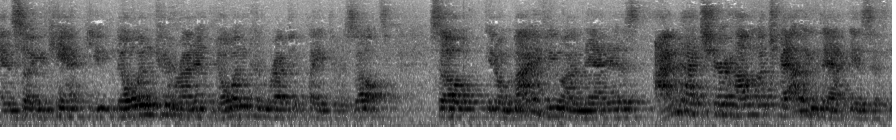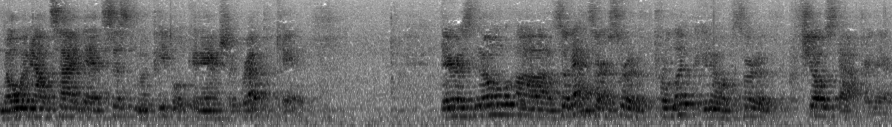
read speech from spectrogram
and so you can't. You, no one can run it. No one can replicate the results. So, you know, my view on that is I'm not sure how much value that is if no one outside that system of people can actually replicate it. There is no, uh, so that's our sort of, prolific, you know, sort of showstopper there.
